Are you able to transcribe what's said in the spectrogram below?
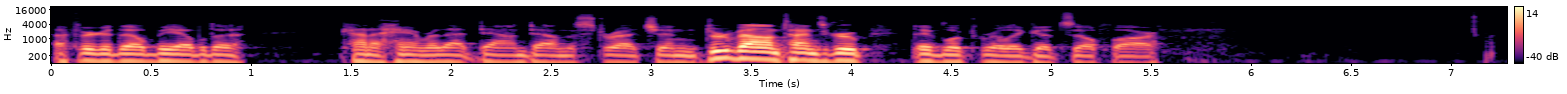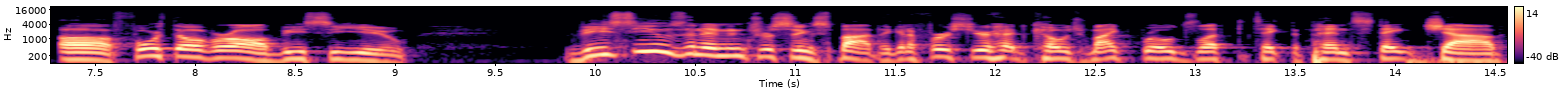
I figured they'll be able to kind of hammer that down down the stretch. And Drew Valentine's group, they've looked really good so far. Uh, fourth overall, VCU. VCU's in an interesting spot. They got a first year head coach. Mike Rhodes, left to take the Penn State job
